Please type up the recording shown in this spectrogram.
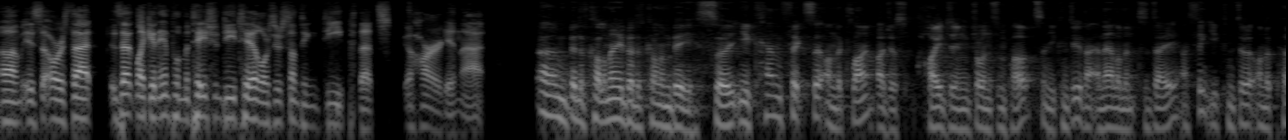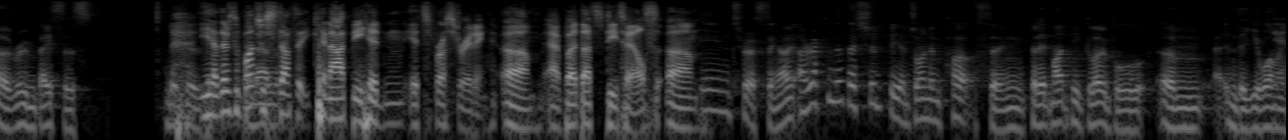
Um, is or is that is that like an implementation detail, or is there something deep that's hard in that? Um, bit of column A, bit of column B. So you can fix it on the client by just hiding joins and parts, and you can do that in Element today. I think you can do it on a per room basis. Because Yeah, there's a bunch of stuff that cannot be hidden. It's frustrating, um, uh, but that's details. Um, Interesting. I, I reckon that there should be a join and part thing, but it might be global um, in the UI. Yeah.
